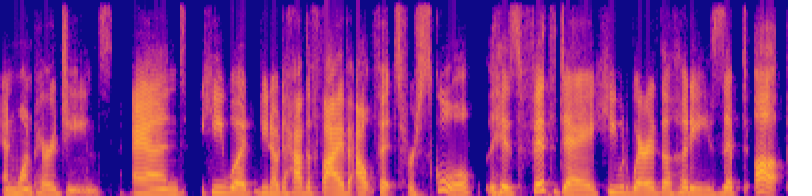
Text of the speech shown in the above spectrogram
and one pair of jeans. And he would you know to have the five outfits for school his fifth day he would wear the hoodie zipped up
